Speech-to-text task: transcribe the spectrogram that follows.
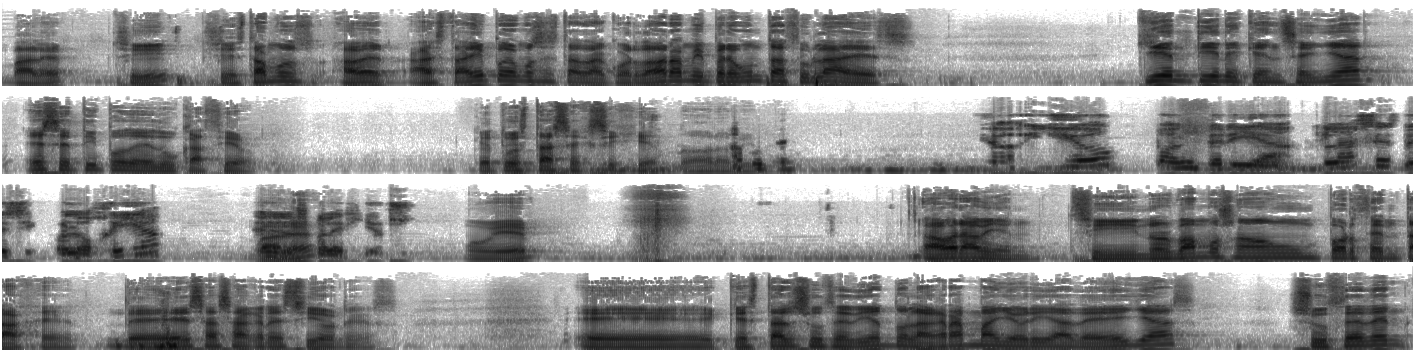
Vale, sí, sí estamos... A ver, hasta ahí podemos estar de acuerdo. Ahora mi pregunta, Zula, es... ¿Quién tiene que enseñar ese tipo de educación que tú estás exigiendo ahora mismo? Yo, yo pondría clases de psicología en los colegios. Muy bien. Ahora bien, si nos vamos a un porcentaje de esas agresiones eh, que están sucediendo, la gran mayoría de ellas suceden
